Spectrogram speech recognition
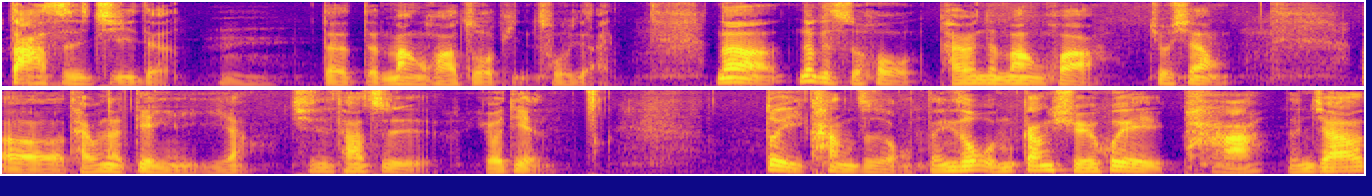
大师级的，嗯的的漫画作品出来。那那个时候台湾的漫画。就像，呃，台湾的电影一样，其实它是有点对抗这种，等于说我们刚学会爬，人家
